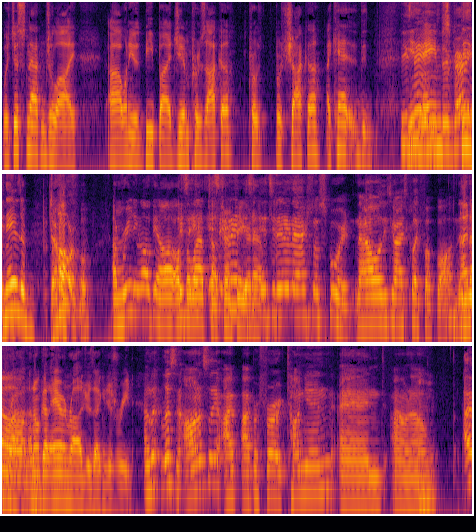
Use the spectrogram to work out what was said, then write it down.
was just snapped in July uh, when he was beat by Jim Prozaka. Pro, Prochaka. I can't. th- These, these names, they're very these names are tough. horrible. I'm reading off you know off It's- the laptop it's- trying to figure it out. It's an international sport. Not all of these guys play football. This I know. I don't got Aaron Rodgers. I can just read. Uh, li- listen, honestly, I, I prefer Tunyon and I don't know. Mhm. I,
